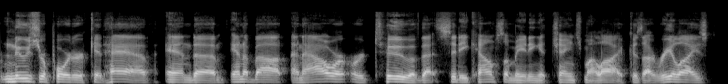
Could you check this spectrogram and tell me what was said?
news reporter could have. And uh, in about an hour or two of that city council meeting, it changed my life because I realized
